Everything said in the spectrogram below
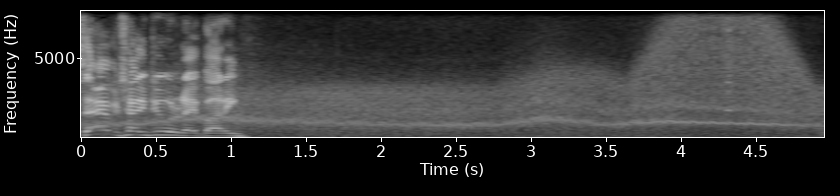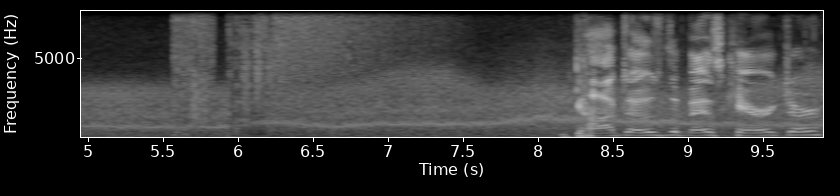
Savage, how you doing today, buddy? Gato's the best character?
